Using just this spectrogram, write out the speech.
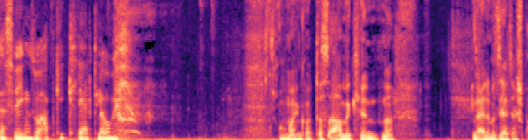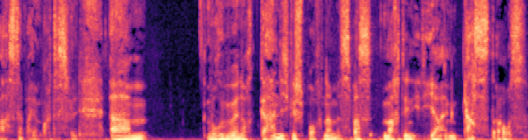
deswegen so abgeklärt, glaube ich. Oh mein Gott, das arme Kind, ne? Nein, aber sie hat ja Spaß dabei, um Gottes Willen. Ähm, worüber wir noch gar nicht gesprochen haben, ist, was macht den idealen Gast aus?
